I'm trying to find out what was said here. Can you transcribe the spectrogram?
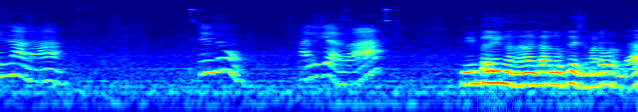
ఏనానా తిను. అలిగావా? ఇందాక నొప్పి లేచింది మంట పడుతుందా?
